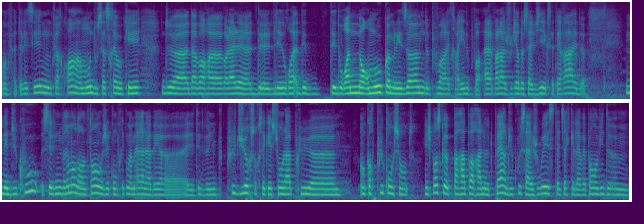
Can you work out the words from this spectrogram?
en fait. Elle essayait de nous faire croire à un monde où ça serait ok, euh, d'avoir euh, voilà les, droits des, des, droits normaux comme les hommes, de pouvoir aller travailler, de pouvoir euh, voilà jouir de sa vie, etc. Et de... Mais du coup, c'est venu vraiment dans le temps où j'ai compris que ma mère, elle avait, elle était devenue plus dure sur ces questions-là, plus encore plus consciente. Et je pense que par rapport à notre père, du coup, ça a joué, c'est-à-dire qu'elle n'avait pas envie de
